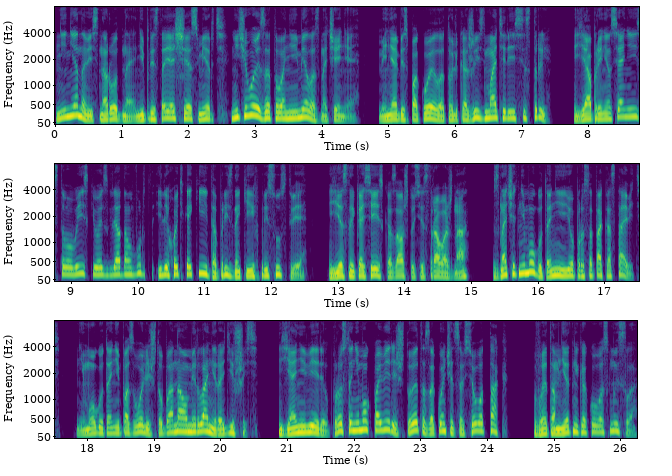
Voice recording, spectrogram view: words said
Ни ненависть народная, ни предстоящая смерть, ничего из этого не имело значения. Меня беспокоила только жизнь матери и сестры. Я принялся неистово выискивать взглядом Вурт или хоть какие-то признаки их присутствия. Если Косей сказал, что сестра важна, значит не могут они ее просто так оставить. Не могут они позволить, чтобы она умерла, не родившись. Я не верил, просто не мог поверить, что это закончится все вот так. В этом нет никакого смысла.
